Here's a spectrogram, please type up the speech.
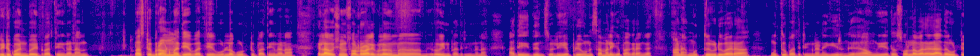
வீட்டுக்கு கொண்டு போயிட்டு பார்த்தீங்கன்னா ஃபஸ்ட்டு ப்ரௌன் மத்தியை பற்றி உள்ளே கூப்பிட்டு பார்த்தீங்கன்னா எல்லா விஷயமும் சொல்கிற வேலைக்குள்ளவும் ரோஹிணி பார்த்துட்டிங்கன்னா அது இதுன்னு சொல்லி எப்படி ஒன்று சமாளிக்க பார்க்குறாங்க ஆனால் முத்து விடுவாரா? முத்து பார்த்துட்டிங்களாண்ணா இருங்க அவங்க ஏதோ சொல்ல வராரு அதை விட்டு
